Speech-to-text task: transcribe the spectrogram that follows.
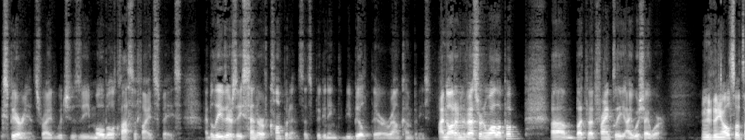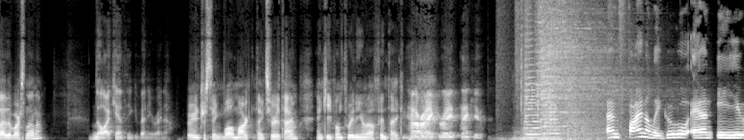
experience, right, which is the mobile classified space. I believe there's a center of competence that's beginning to be built there around companies. I'm not an investor in Wallapop, um, but, but frankly, I wish I were. Anything else outside of Barcelona? No, I can't think of any right now. Very interesting. Well, Mark, thanks for your time and keep on tweeting about fintech. All right, great. Thank you. And finally, Google and EU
